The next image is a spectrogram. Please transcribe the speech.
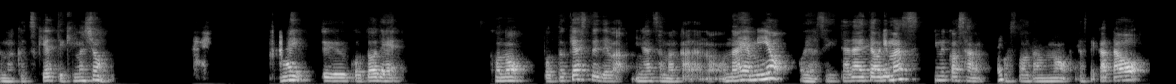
う。うまく付き合っていきましょう。はい。はい、ということで、このポッドキャストでは皆様からのお悩みをお寄せいただいております。ゆみこさん、ご相談の寄せ方を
